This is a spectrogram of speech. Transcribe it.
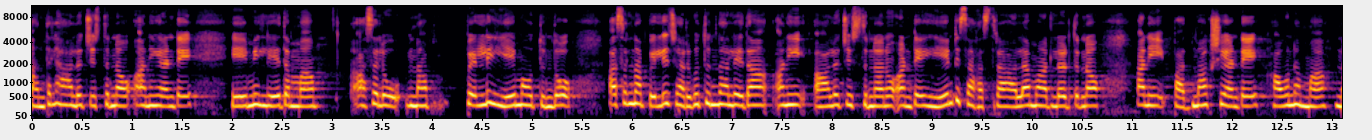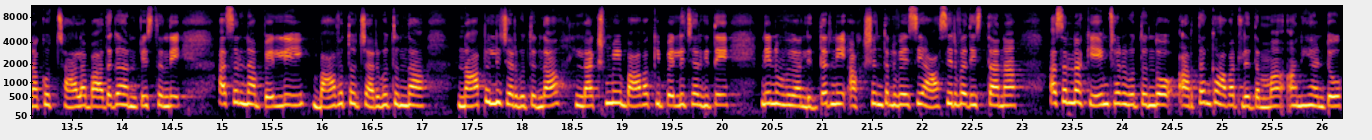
అంతలా ఆలోచిస్తున్నావు? అని అంటే ఏమీ లేదమ్మా. అసలు నా పెళ్ళి ఏమవుతుందో అసలు నా పెళ్ళి జరుగుతుందా లేదా అని ఆలోచిస్తున్నాను. అంటే ఏంటి సహస్ర అలా మాట్లాడుతున్నావు? అని పద్మాక్షి అంటే అవునమ్మా నాకు చాలా బాధగా అనిపిస్తుంది. అసలు నా పెళ్ళి బావతో జరుగుతుందా? నా పెళ్ళి జరుగుతుందా? లక్ష్మి బావకి పెళ్ళి జరిగితే నేను వాళ్ళిద్దరిని అక్షంతలు వేసి ఆశీర్వదిస్తానా? అసలు నాకేం జరుగుతుందో అర్థం కావట్లేదమ్మా అని అంటూ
